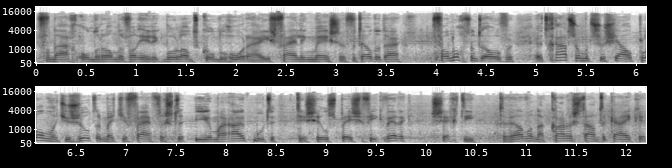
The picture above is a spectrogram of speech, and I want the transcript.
vandaag onder andere van Erik Bolland konden horen. Hij is veilingmeester, vertelde daar vanochtend over. Het gaat ze om het sociaal plan, want je zult er met je vijftigste hier maar uit moeten. Het is heel specifiek werk, zegt hij. Terwijl we naar karren staan te kijken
